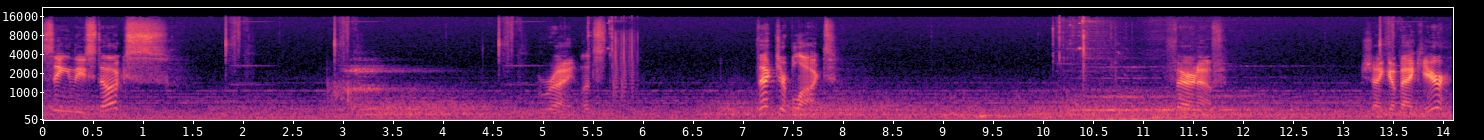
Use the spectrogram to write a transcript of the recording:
Seeing these stalks. Right, let's... Vector blocked. Fair enough. Should I go back here?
